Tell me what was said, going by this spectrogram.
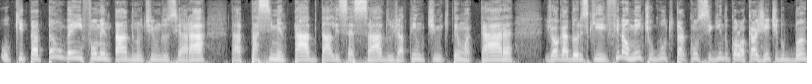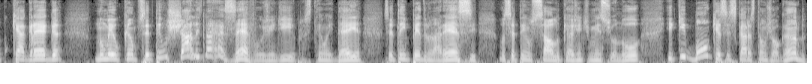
o que tá tão bem fomentado no time do Ceará, tá, tá cimentado, tá alicerçado, já tem um time que tem uma cara, jogadores que finalmente o Guto tá conseguindo colocar gente do banco que agrega no meio campo. Você tem o Charles na reserva hoje em dia, para você ter uma ideia. Você tem Pedro Nares, você tem o Saulo que a gente mencionou. E que bom que esses caras estão jogando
